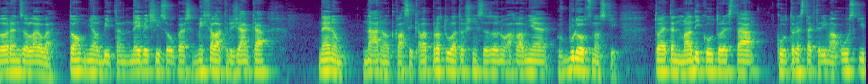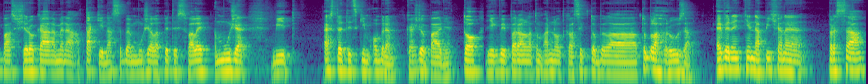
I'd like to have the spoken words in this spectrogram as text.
Lorenzo Leuve. To měl být ten největší soupeř Michala Kryžánka, nejenom na Arnold Classic, ale pro tu letošní sezonu a hlavně v budoucnosti. To je ten mladý kulturista, kulturista, který má úzký pas, široká ramena a taky na sebe může lepit ty svaly, může být estetickým obrem. Každopádně to, jak vypadal na tom Arnold Classic, to byla, to byla hrůza. Evidentně napíchané prsa,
